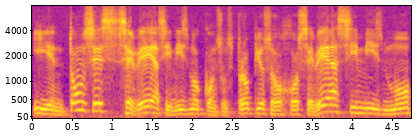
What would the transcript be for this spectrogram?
y entonces se ve a sí mismo con sus propios ojos, se ve a sí mismo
